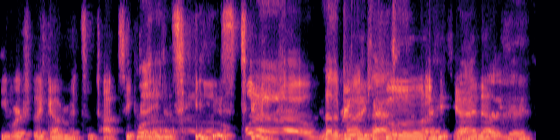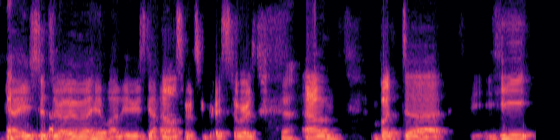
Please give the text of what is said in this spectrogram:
He works for the government, some top secret Whoa. agencies. Whoa, another really podcast. Cool. Yeah, I know. Yeah, you should throw him on here. He's got all sorts of great stories. Yeah. Um, but uh, he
